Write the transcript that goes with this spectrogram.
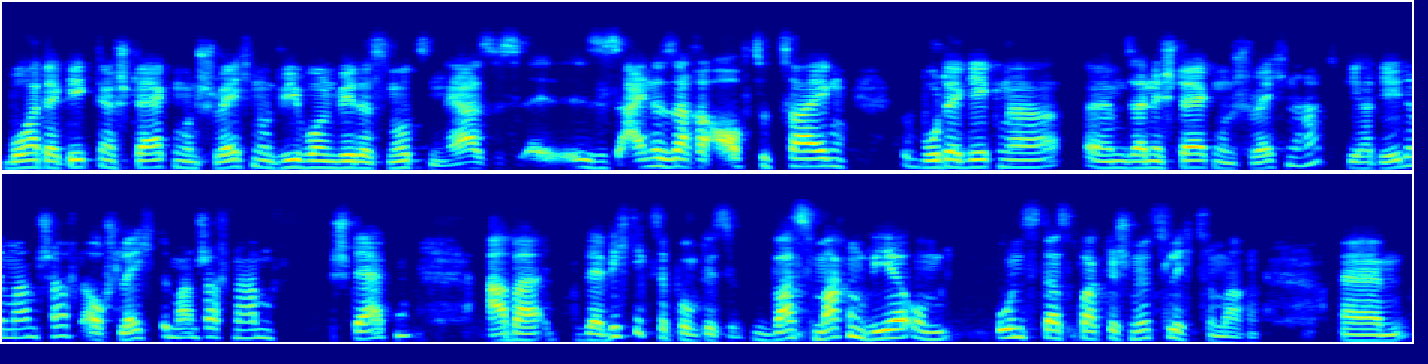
wo hat der Gegner Stärken und Schwächen und wie wollen wir das nutzen. Ja, es ist, es ist eine Sache aufzuzeigen, wo der Gegner ähm, seine Stärken und Schwächen hat. Die hat jede Mannschaft, auch schlechte Mannschaften haben Stärken. Aber der wichtigste Punkt ist, was machen wir, um uns das praktisch nützlich zu machen? Ähm,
